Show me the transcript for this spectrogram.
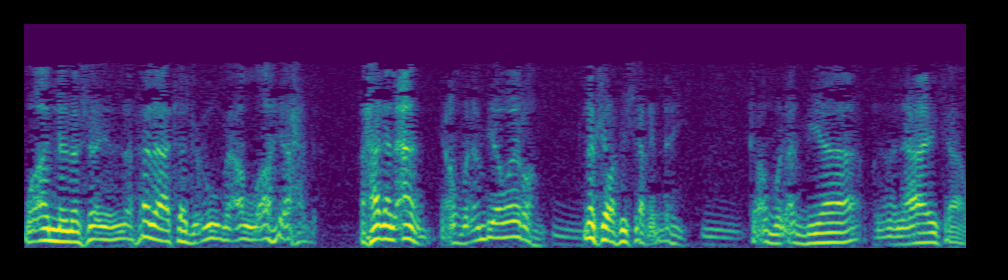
وأن المساجد لله فلا تدعوا مع الله أحدا. أحدا عام يعم الأنبياء وغيرهم. نكر في ساق النهي. كعم الأنبياء والملائكة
